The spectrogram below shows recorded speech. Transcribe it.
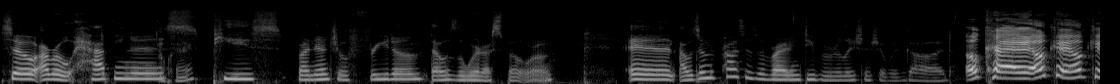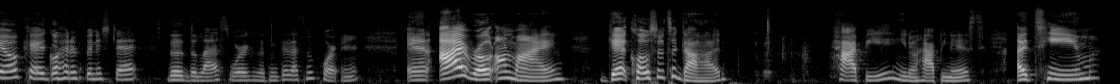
So I wrote happiness, Okay. peace, financial freedom. That was the word I spelled wrong. And I was in the process of writing deeper relationship with God. Okay. Okay. Okay. Okay. Go ahead and finish that. The the last word because I think that that's important. And I wrote on mine, get closer to God, happy, you know, happiness, a team,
